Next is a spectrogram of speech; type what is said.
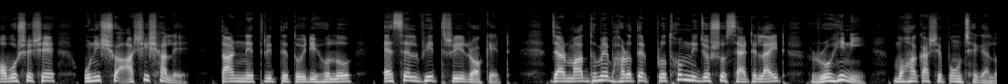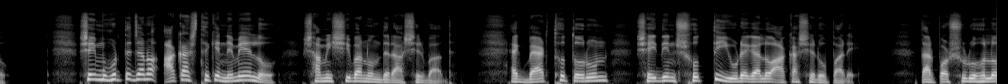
অবশেষে উনিশশো আশি সালে তার নেতৃত্বে তৈরি হল এসএলভি থ্রি রকেট যার মাধ্যমে ভারতের প্রথম নিজস্ব স্যাটেলাইট রোহিণী মহাকাশে পৌঁছে গেল। সেই মুহূর্তে যেন আকাশ থেকে নেমে এলো স্বামী শিবানন্দের আশীর্বাদ। এক ব্যর্থ তরুণ সেই দিন সত্যিই উড়ে গেল আকাশের ওপারে। তারপর শুরু হলো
